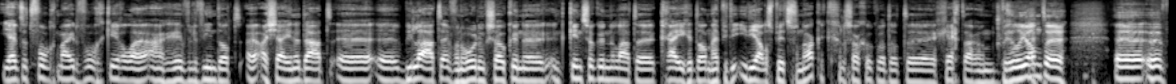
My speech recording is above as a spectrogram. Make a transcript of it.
Jij hebt het volgens mij de vorige keer al eh, aangegeven, Levine, dat eh, als jij inderdaad eh eh Bilate en Van Hooydonk zou kunnen, een kind zou kunnen laten krijgen, dan heb je de ideale spits van NAC. Ik zag ook wel dat eh, Gert daar een briljante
